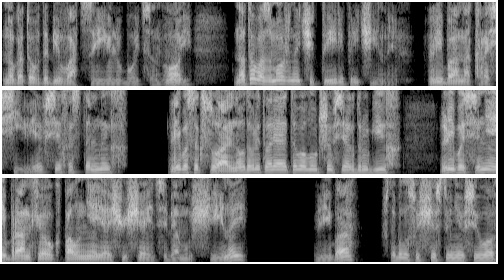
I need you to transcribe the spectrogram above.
но готов добиваться ее любой ценой, на то возможны четыре причины. Либо она красивее всех остальных, либо сексуально удовлетворяет его лучше всех других, либо с ней Бранхеок полнее ощущает себя мужчиной, либо, что было существеннее всего,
